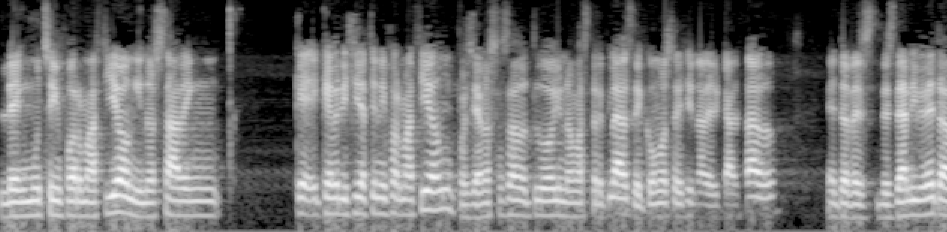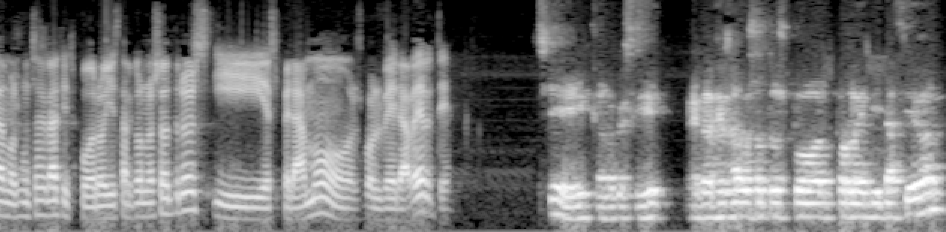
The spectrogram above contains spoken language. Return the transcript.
leen mucha información y no saben qué, verificación de información, pues ya nos has dado tú hoy una masterclass de cómo seleccionar el calzado. Entonces, desde Alibebe te damos muchas gracias por hoy estar con nosotros y esperamos volver a verte. Sí, claro que sí. Gracias a vosotros por, la invitación.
